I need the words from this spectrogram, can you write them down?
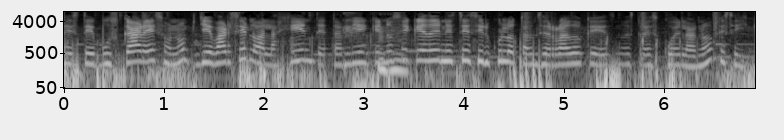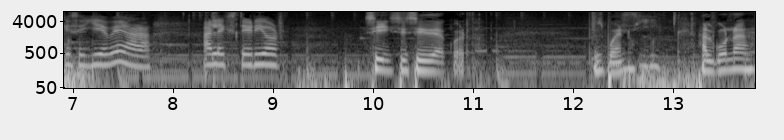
este, buscar eso, ¿no? Llevárselo a la gente también, que no se quede en este círculo tan cerrado que es nuestra escuela, ¿no? Que se, que se lleve a, al exterior. Sí, sí, sí, de acuerdo. Pues bueno, Sí. ¿alguna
